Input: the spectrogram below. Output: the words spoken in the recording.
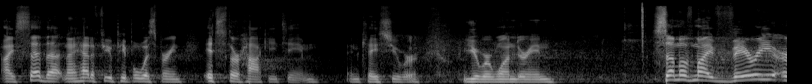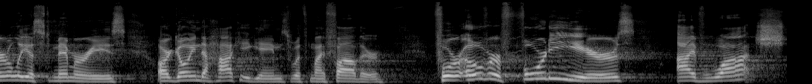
I, said that, and I had a few people whispering, it's their hockey team, in case you were, you were wondering. Some of my very earliest memories are going to hockey games with my father. For over 40 years, I've watched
